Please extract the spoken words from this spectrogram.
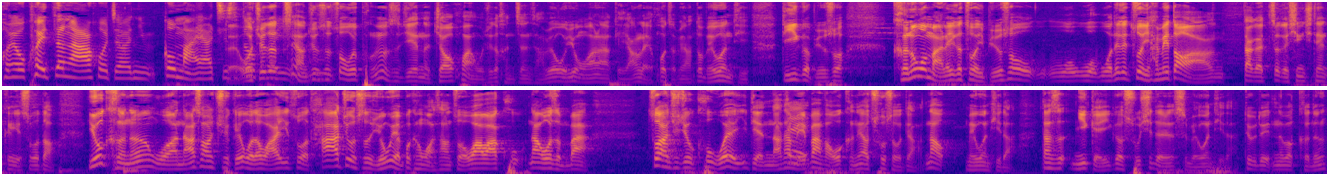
朋友馈赠啊，或者你购买呀、其实我觉得这样就嗯是作为朋友之间的交换，我觉得很正常。比如我用完了给杨磊或怎么样都没问题。第一个，比如说，可能我买了一个座椅，比如说我我我那个座椅还没到啊，大概这个星期天可以收到。有可能我拿上去给我的娃一坐，他就是永远不肯往上坐，哇哇哭，那我怎么办？坐上去就哭，我也一点拿他没办法，我可能要出手掉，那没问题的。但是你给一个熟悉的人是没问题的，对不对？那么可能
